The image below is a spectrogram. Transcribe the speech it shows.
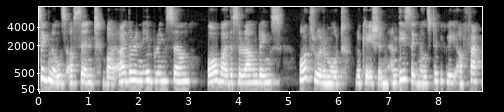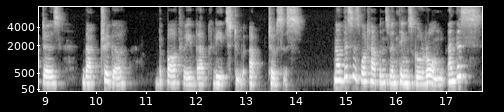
signals are sent by either a neighboring cell or by the surroundings or through a remote location, and these signals typically are factors that trigger the pathway that leads to apoptosis. Now, this is what happens when things go wrong, and this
